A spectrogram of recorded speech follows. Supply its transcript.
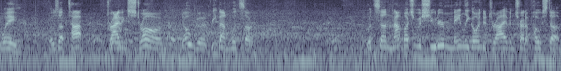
Duane goes up top, driving strong, no good. Rebound Woodson. Woodson, not much of a shooter, mainly going to drive and try to post up.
